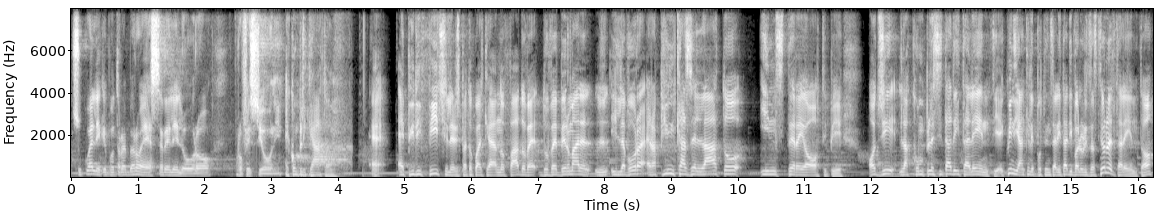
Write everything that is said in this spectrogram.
su quelle che potrebbero essere le loro professioni. È complicato. È, è, più difficile rispetto a qualche anno fa, dove, dove bene o male il, lavoro era più incasellato in stereotipi. Oggi la complessità dei talenti e quindi anche le potenzialità di valorizzazione del talento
